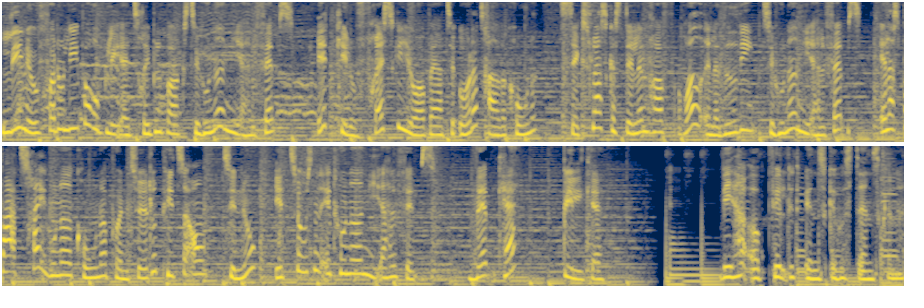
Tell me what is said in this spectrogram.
Lige nu får du liberobleer i triple box til 199, et kilo friske jordbær til 38 kroner, seks flasker Stellenhof rød eller hvidvin til 199, eller spar 300 kroner på en turtle pizzaovn til nu 1199. Hvem kan? Bilka. Vi har opfyldt et ønske hos danskerne.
